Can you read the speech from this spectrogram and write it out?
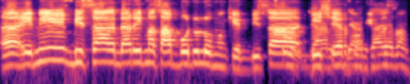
Eh, ini bisa dari Mas Abo dulu mungkin. Bisa Tuh, di-share jangan, mungkin. jangan saya Mas. bang.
